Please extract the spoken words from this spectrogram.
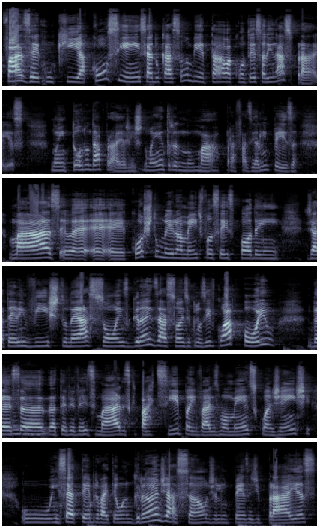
fazer com que a consciência, a educação ambiental aconteça ali nas praias, no entorno da praia. A gente não entra no mar para fazer a limpeza, mas é, é, é, costumeiramente vocês podem já terem visto né, ações, grandes ações, inclusive com apoio dessa uhum. da TV Verdes Mares, que participa em vários momentos com a gente. O, em setembro vai ter uma grande ação de limpeza de praias.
